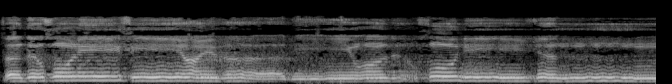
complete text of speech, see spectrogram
فادخلي في عبادي وادخلي جنتي.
